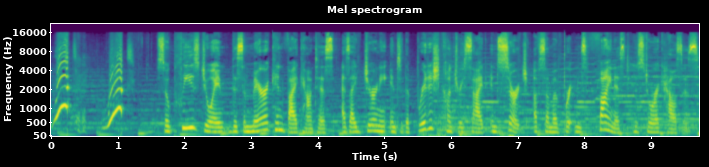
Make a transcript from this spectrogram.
What? What? So please join this American Viscountess as I journey into the British countryside in search of some of Britain's finest historic houses.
